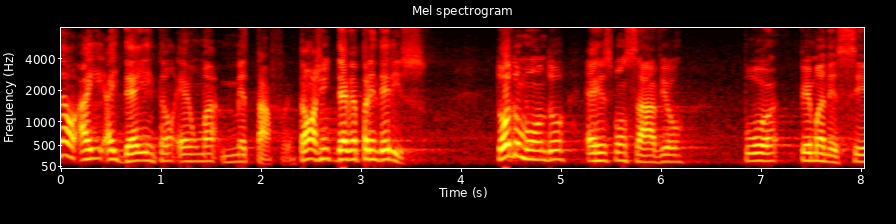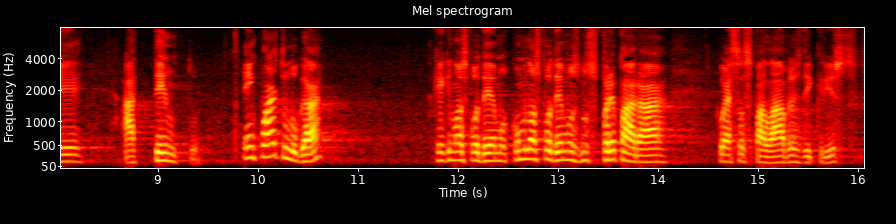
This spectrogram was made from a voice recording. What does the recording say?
Não, a, a ideia então é uma metáfora. Então a gente deve aprender isso. Todo mundo é responsável por permanecer atento. Em quarto lugar, o que, que nós podemos, como nós podemos nos preparar com essas palavras de Cristo?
